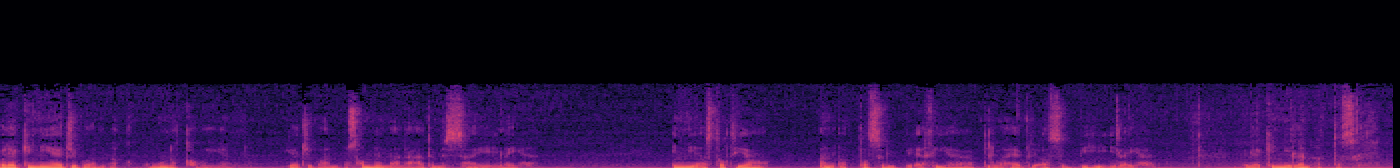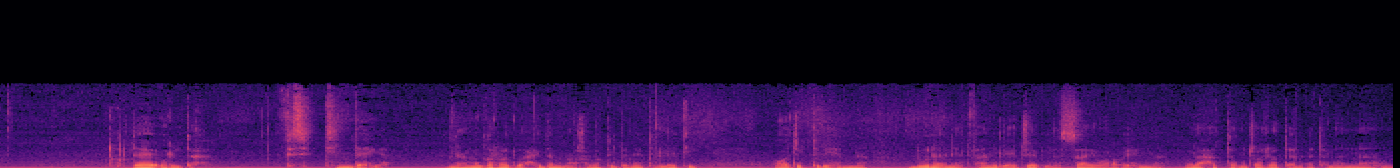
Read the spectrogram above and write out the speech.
ولكني يجب أن أكون قويا. يجب أن أصمم على عدم السعي إليها. إني أستطيع أن أتصل بأخيها عبد الوهاب لأصل به إليها ولكني لن أتصل. لا أريدها في ستين داهية. إنها مجرد واحدة من عشرات البنات التي أعجبت بهن دون أن يدفعني الإعجاب إلى السعي ورائهن ولا حتى مجرد أن أتمناهن.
